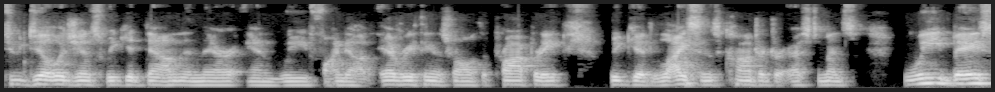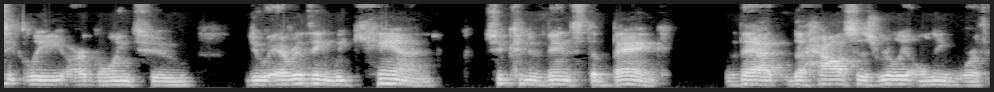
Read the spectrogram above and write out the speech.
due diligence. We get down in there and we find out everything that's wrong with the property. We get licensed contractor estimates. We basically are going to do everything we can to convince the bank that the house is really only worth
